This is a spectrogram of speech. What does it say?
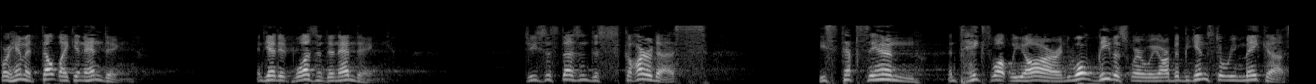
For him, it felt like an ending. And yet it wasn't an ending. Jesus doesn't discard us. He steps in and takes what we are, and he won't leave us where we are, but begins to remake us.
